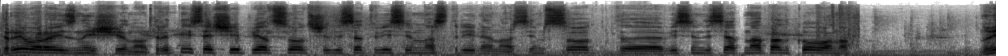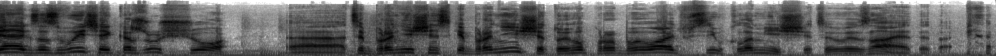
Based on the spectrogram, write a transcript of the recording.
Три вороги знищено, 3568 настріляно, 780 натанковано. Ну я як зазвичай кажу, що е, це броніщенське броніще, то його пробивають всі в хламіще. Це ви знаєте так.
